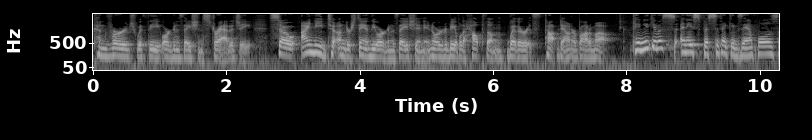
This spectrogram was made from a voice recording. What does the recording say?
converge with the organization strategy. So I need to understand the organization in order to be able to help them, whether it's top down or bottom up. Can you give us any specific examples,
